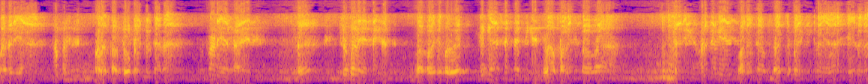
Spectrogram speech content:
மதுரையா? வணக்கம். தூக்கம் சுப்பானை என்னங்க பகவதி முருகன் நீங்க நான் பழனி பாபா வணக்கம் வணக்கம் யாரும் கேளுங்க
